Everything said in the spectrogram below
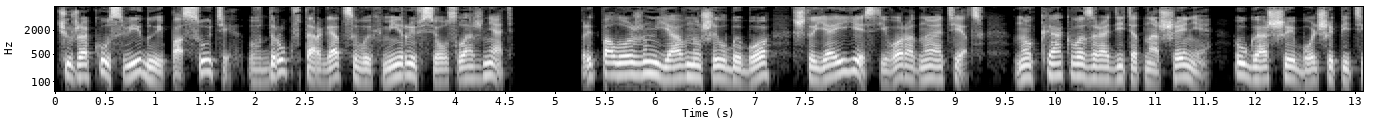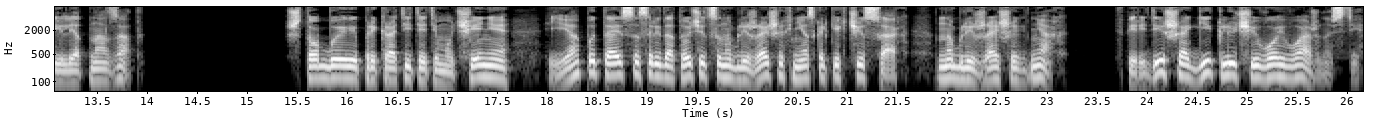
чужаку с виду и по сути, вдруг вторгаться в их мир и все усложнять? Предположим, я внушил бы Бо, что я и есть его родной отец, но как возродить отношения, угасшие больше пяти лет назад? Чтобы прекратить эти мучения, я пытаюсь сосредоточиться на ближайших нескольких часах, на ближайших днях. Впереди шаги ключевой важности.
